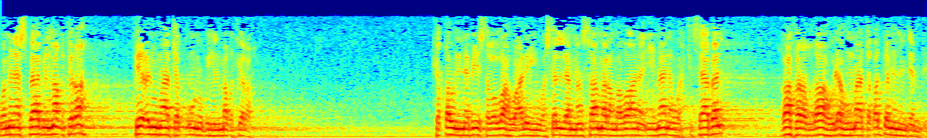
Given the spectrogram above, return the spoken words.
ومن أسباب المغفرة فعل ما تكون به المغفرة. كقول النبي صلى الله عليه وسلم من صام رمضان إيمانا واحتسابا غفر الله له ما تقدم من ذنبه.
